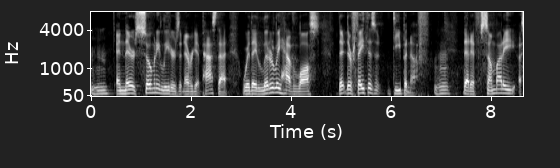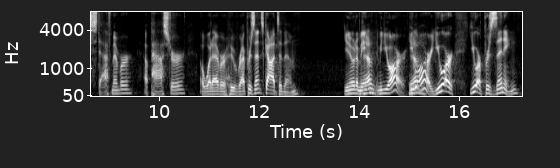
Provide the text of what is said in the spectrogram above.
Mm-hmm. And there's so many leaders that never get past that, where they literally have lost their, their faith isn't deep enough mm-hmm. that if somebody, a staff member, a pastor, or whatever, who represents God to them, you know what I mean? Yeah. I mean, you are, you Yeah. are, you are, you are presenting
